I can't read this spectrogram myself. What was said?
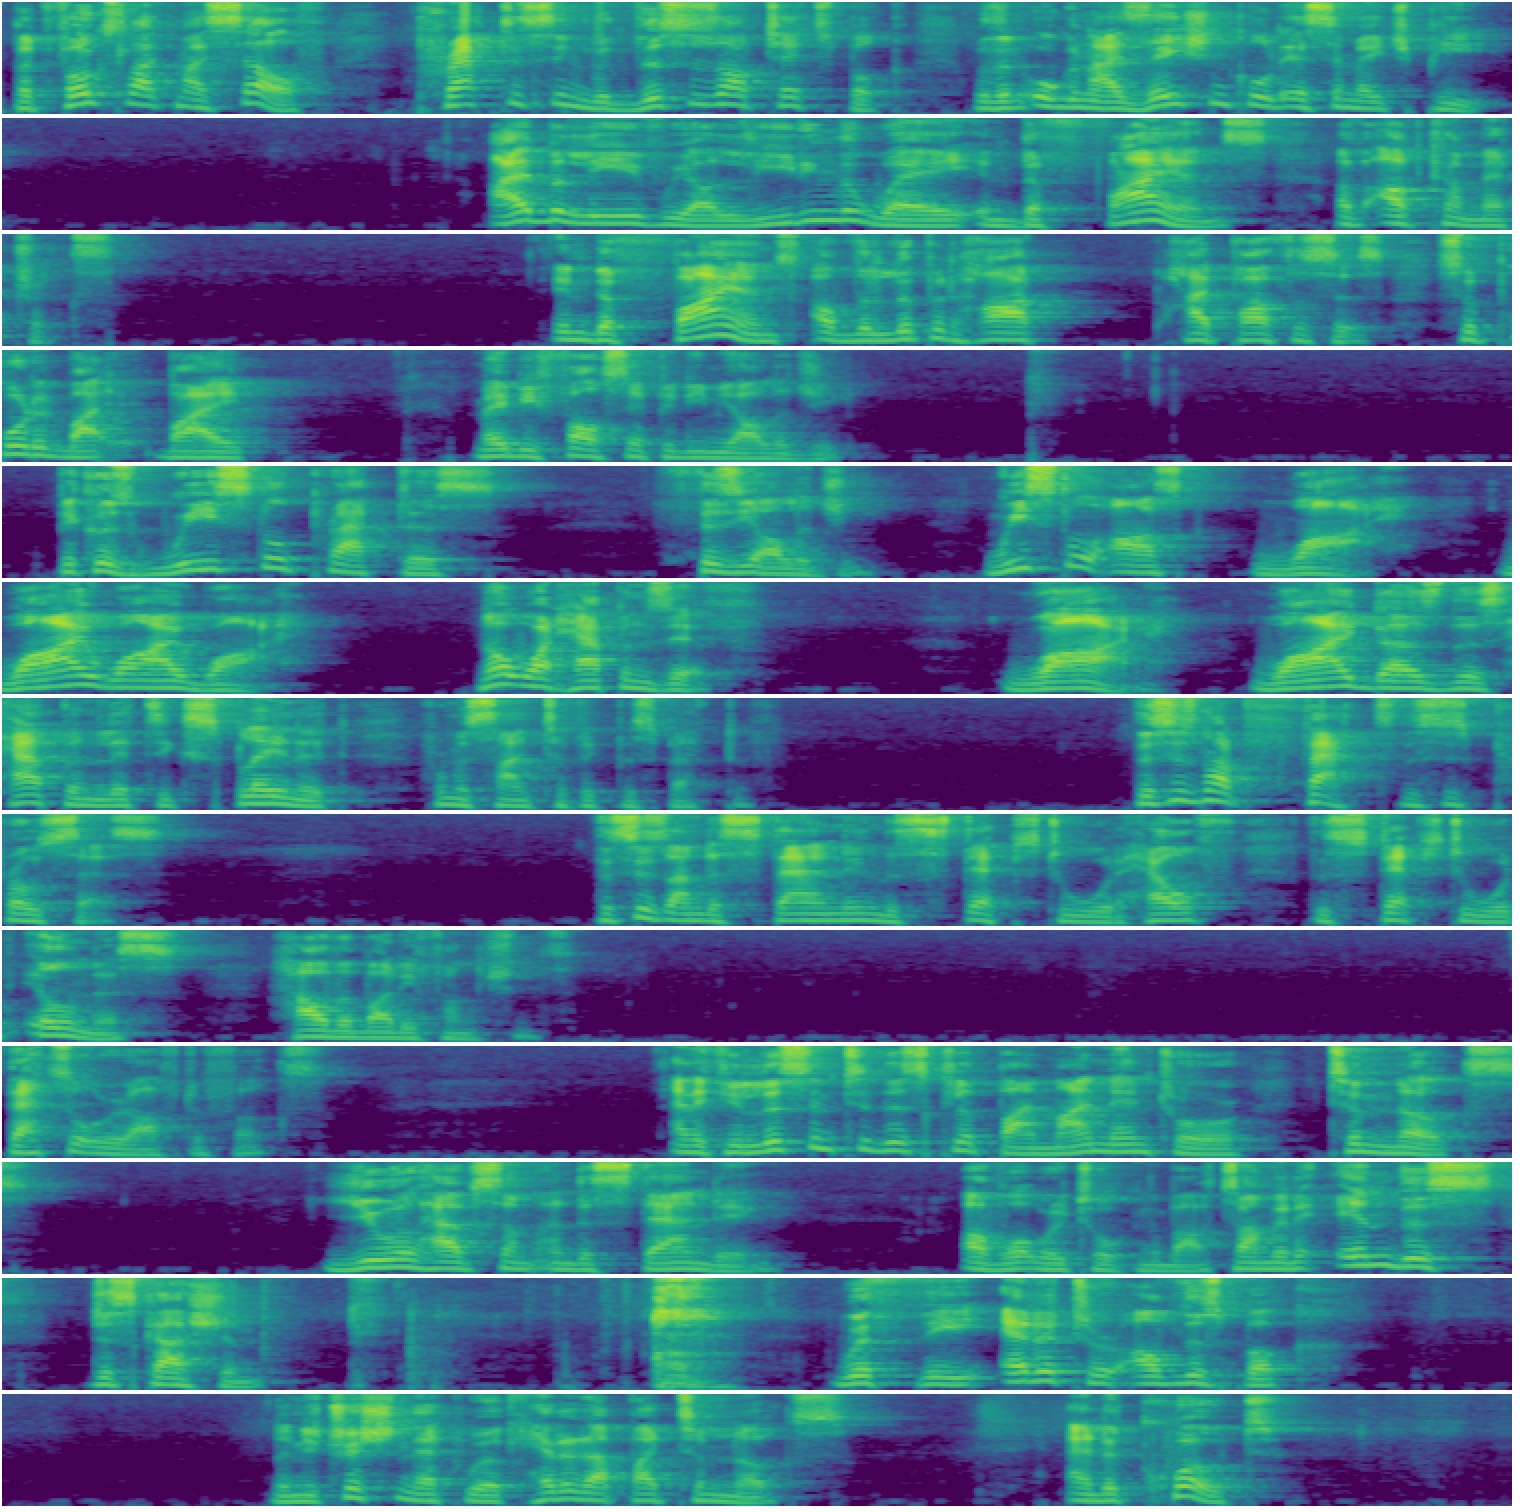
But folks like myself, practicing with this is our textbook with an organization called SMHP, I believe we are leading the way in defiance of outcome metrics, in defiance of the lipid heart hypothesis supported by, by maybe false epidemiology. Because we still practice physiology. We still ask why. Why, why, why? Not what happens if. Why? Why does this happen? Let's explain it from a scientific perspective. This is not facts, this is process. This is understanding the steps toward health, the steps toward illness, how the body functions. That's what we're after, folks. And if you listen to this clip by my mentor, Tim Noakes, you will have some understanding of what we're talking about. So I'm going to end this discussion with the editor of this book, The Nutrition Network, headed up by Tim Noakes, and a quote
